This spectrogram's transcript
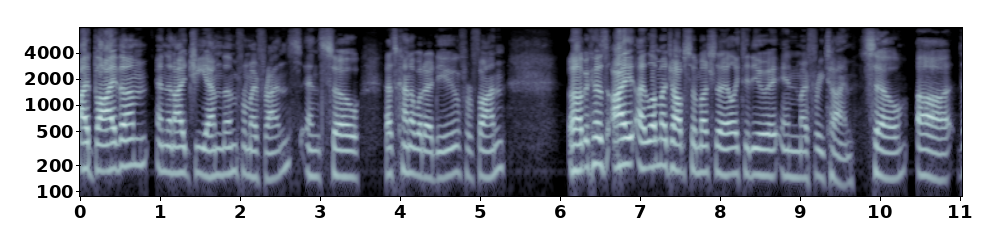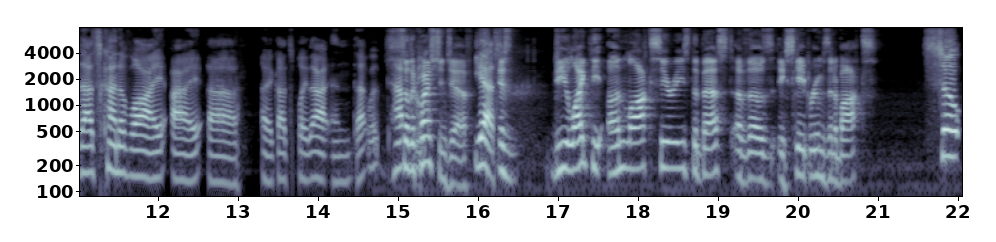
I buy them and then I GM them for my friends, and so that's kind of what I do for fun. Uh, because I, I love my job so much that I like to do it in my free time. So uh, that's kind of why I uh, I got to play that, and that would have So the question, Jeff, Yes. is do you like the Unlock series the best of those escape rooms in a box? So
